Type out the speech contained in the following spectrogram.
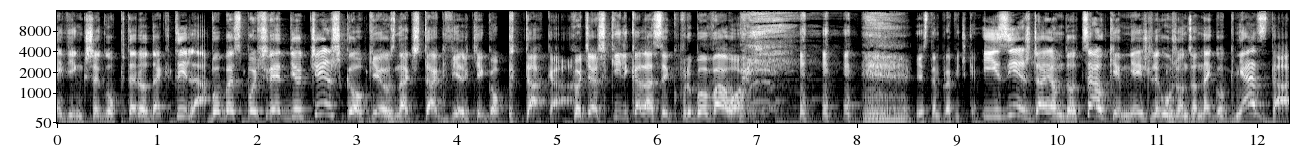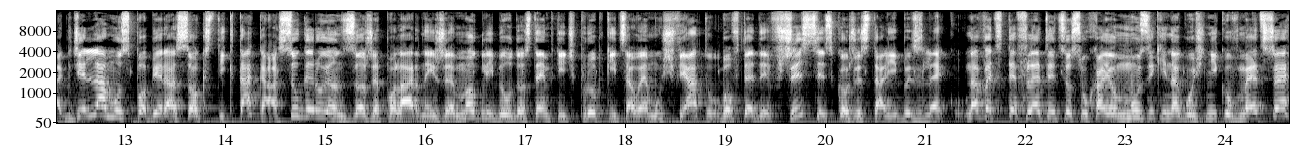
największego pterodaktyla, bo bezpośrednio ciężko okiełznać tak wielkiego ptaka. Chociaż kilka lasek próbowało. Jestem prawiczkiem. I zjeżdżają do całkiem nieźle urządzonego gniazda, gdzie lamus pobiera sok z tiktaka, sugerując zorze polarnej, że mogliby udostępnić próbki całemu światu, bo wtedy wszyscy skorzystaliby z leku. Nawet te flety, co słuchają muzyki na głośniku w metrze?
